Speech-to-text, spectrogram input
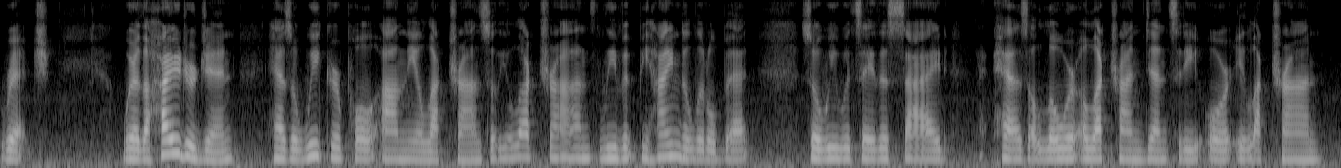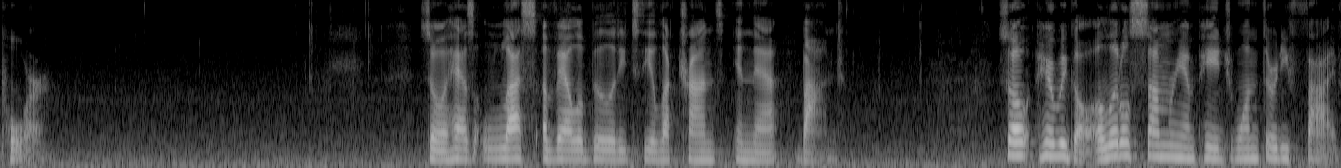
rich. Where the hydrogen has a weaker pull on the electrons. So the electrons leave it behind a little bit. So we would say this side has a lower electron density or electron poor. So it has less availability to the electrons in that bond. So here we go, a little summary on page 135.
